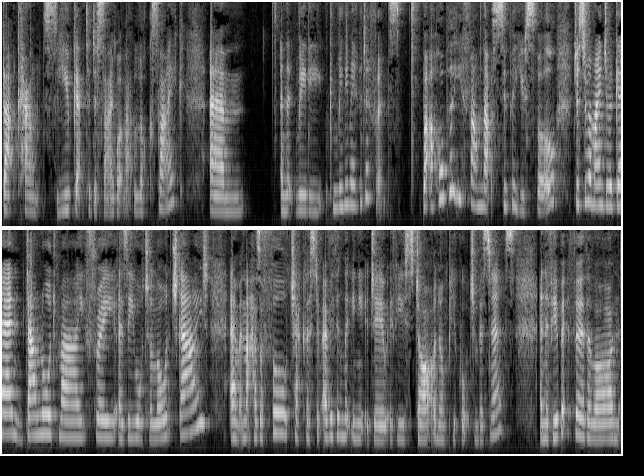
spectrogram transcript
that counts. You get to decide what that looks like. Um, and it really can really make a difference. But I hope that you found that super useful. Just a reminder again, download my free Zero to launch guide, um, and that has a full checklist of everything that you need to do if you start on up your coaching business. And if you're a bit further on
